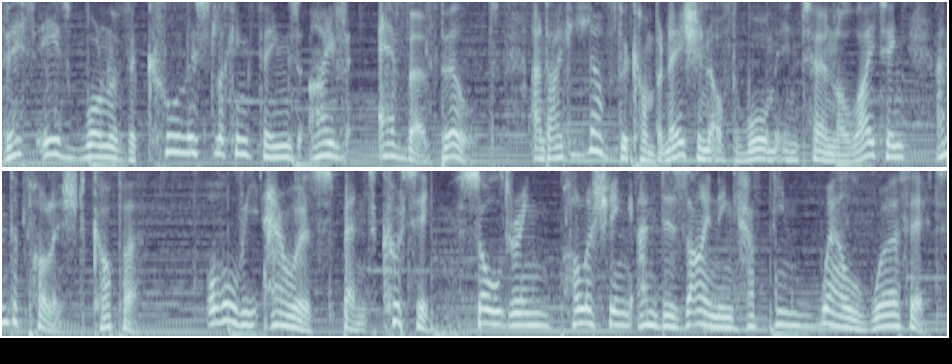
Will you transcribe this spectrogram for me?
this is one of the coolest looking things I've ever built, and I love the combination of the warm internal lighting and the polished copper. All the hours spent cutting, soldering, polishing and designing have been well worth it,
